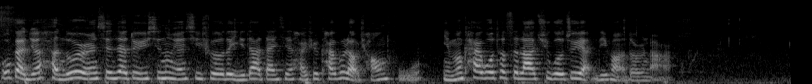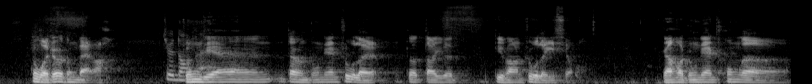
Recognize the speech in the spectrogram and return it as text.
我感觉很多人现在对于新能源汽车的一大担心还是开不了长途。你们开过特斯拉去过最远的地方都是哪儿？我就是东北了，就东北。中间，但是中间住了到到一个地方住了一宿，然后中间充了，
